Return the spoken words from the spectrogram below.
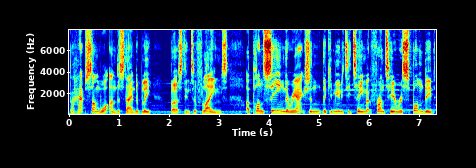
perhaps somewhat understandably, burst into flames. Upon seeing the reaction the community team at Frontier responded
